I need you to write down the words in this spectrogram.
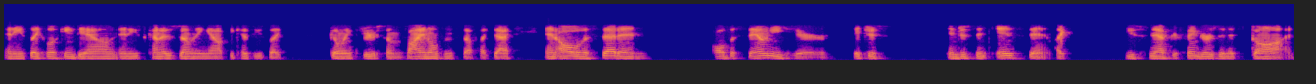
and he's like looking down and he's kind of zoning out because he's like going through some vinyls and stuff like that. And all of a sudden, all the sound you hear it just in just an instant, like you snap your fingers and it's gone.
